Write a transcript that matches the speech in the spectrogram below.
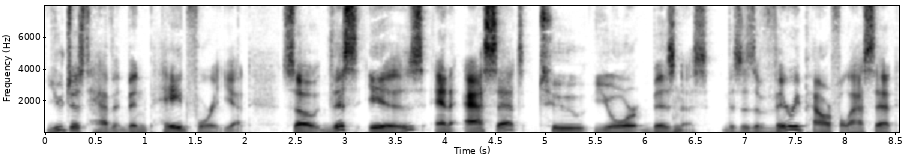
you just haven't been paid for it yet. So, this is an asset to your business. This is a very powerful asset,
